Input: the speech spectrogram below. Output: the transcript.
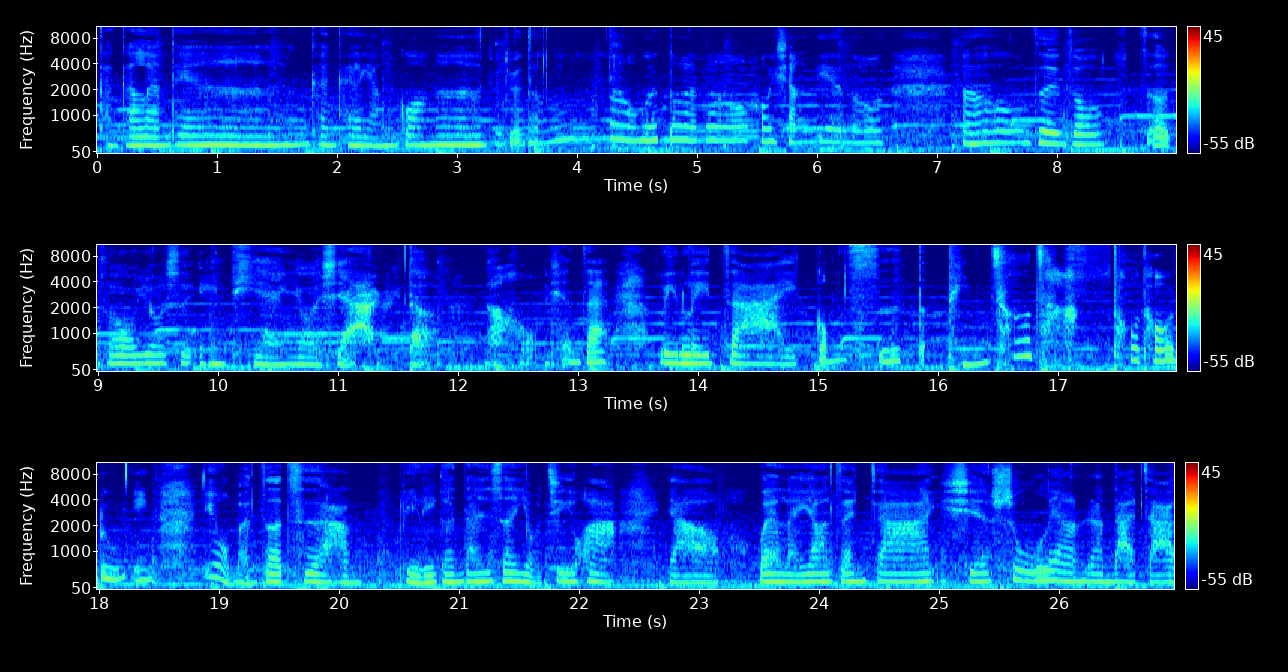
看看蓝天，看看阳光啊，就觉得嗯，好温，想念哦。然后这周这周又是阴天又下雨的，然后现在李黎在公司的停车场偷偷录音，因为我们这次啊，李黎跟单身有计划要。为了要增加一些数量，让大家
